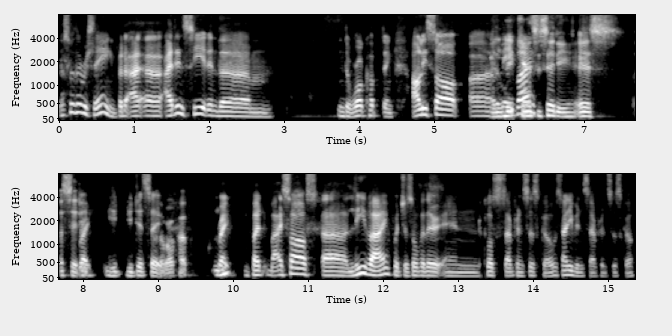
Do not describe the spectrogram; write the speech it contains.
That's what they were saying, but I uh, I didn't see it in the um, in the World Cup thing. I only saw uh, Levi. Kansas City is a city. Right, you you did say the World Cup. Mm-hmm. Right, but I saw uh, Levi, which is over there in close to San Francisco. It's not even San Francisco.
